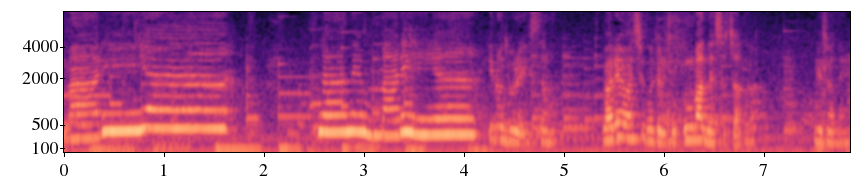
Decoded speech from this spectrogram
마리아 나는 마리아 이런 노래 있어. 마리아와 친구들 음반 냈었잖아. 예전에.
